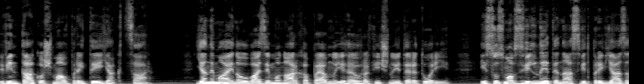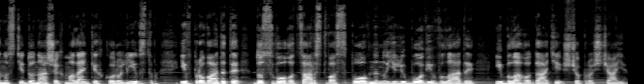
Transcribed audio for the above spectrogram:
Він також мав прийти як цар. Я не маю на увазі монарха певної географічної території. Ісус мав звільнити нас від прив'язаності до наших маленьких королівств і впровадити до свого царства сповненої любові влади і благодаті, що прощає.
